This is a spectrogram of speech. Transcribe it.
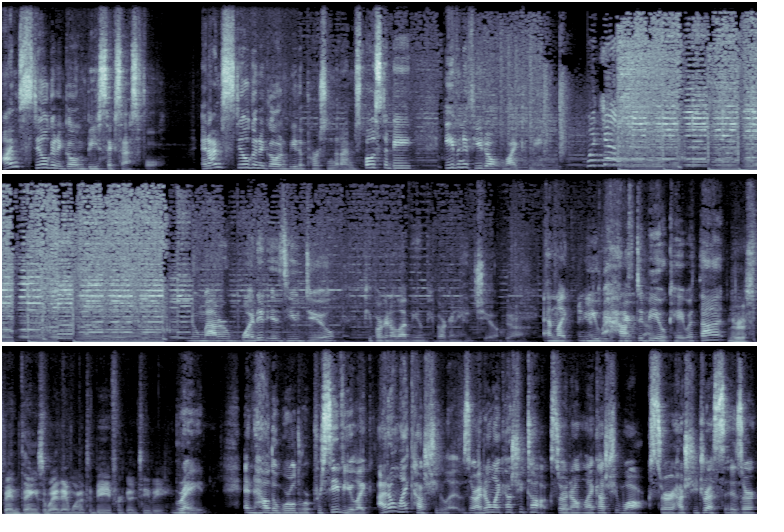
I'm still gonna go and be successful. And I'm still gonna go and be the person that I'm supposed to be, even if you don't like me. no matter what it is you do, people are gonna love you and people are gonna hate you. Yeah. And like you, to be okay have with to be okay with that. And they're going to spin things the way they want it to be for good TV. Right. And how the world will perceive you. Like, I don't like how she lives, or I don't like how she talks, or I don't like how she walks, or how she dresses, or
